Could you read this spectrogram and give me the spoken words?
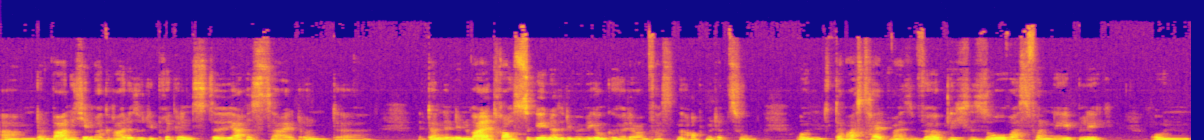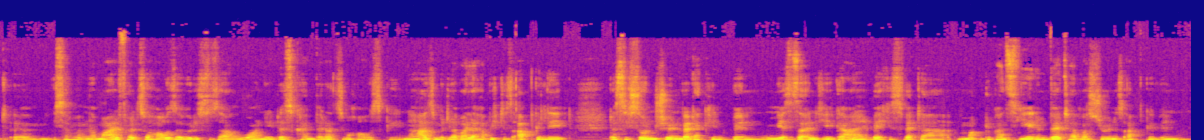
ähm, dann war nicht immer gerade so die prickelndste Jahreszeit. Und äh, dann in den Wald rauszugehen, also die Bewegung gehört ja beim Fasten auch mit dazu. Und da war es teilweise wirklich sowas von neblig. Und ähm, ich sag mal, im Normalfall zu Hause würdest du sagen, boah, nee, das ist kein Wetter zum Rausgehen. Ne? Also mittlerweile habe ich das abgelegt, dass ich so ein schön Wetterkind bin. Mir ist es eigentlich egal, welches Wetter. Du kannst jedem Wetter was Schönes abgewinnen.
